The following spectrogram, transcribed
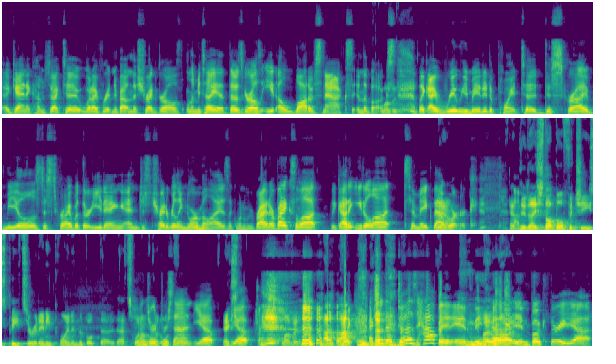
again, it comes back to what I've written about in the Shred Girls. Let me tell you, those girls eat a lot of snacks in the books. Like, I really made it a point to describe meals, describe what they're eating, and just try to really normalize. Like, when we ride our bikes a lot, we got to eat a lot to make that yeah. work. Um, do they stop off for cheese pizza at any point in the book, though? That's what hundred percent. Yep. Excellent. Yep. Love it. like, actually, that does happen in the uh, in book three. Yeah.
